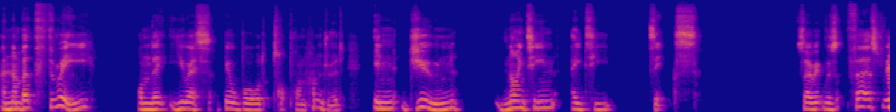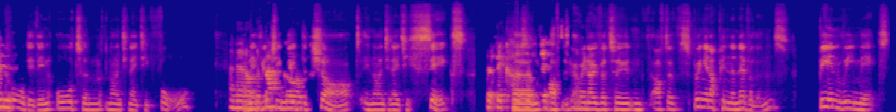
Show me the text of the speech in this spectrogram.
and number three on the US Billboard Top 100 in June 1986. So it was first hmm. recorded in autumn 1984 And then and on the back made of, the chart in 1986 but because um, of this, after going over to after springing up in the Netherlands, being remixed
